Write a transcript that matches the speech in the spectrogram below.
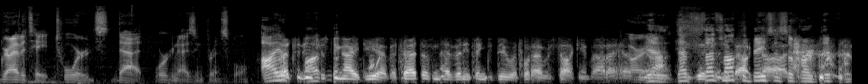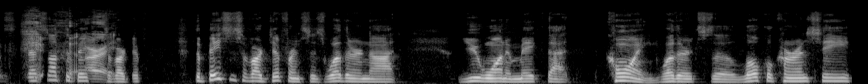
gravitate towards that organizing principle. I- that's an I- interesting idea, but that doesn't have anything to do with what I was talking about. I have no yeah, that's that's not the basis God. of our difference. That's not the basis All right. of our difference. The basis of our difference is whether or not you want to make that coin, whether it's the local currency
